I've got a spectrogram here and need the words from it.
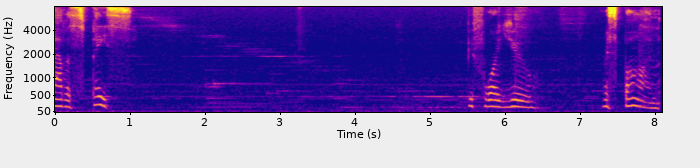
have a space before you respond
